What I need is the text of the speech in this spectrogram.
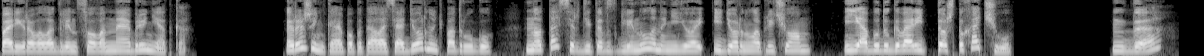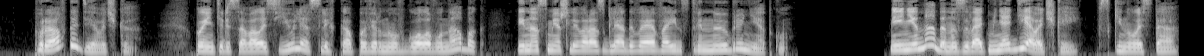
парировала глинцованная брюнетка. Рыженькая попыталась одернуть подругу, но та сердито взглянула на нее и дернула плечом. «Я буду говорить то, что хочу». «Да? Правда, девочка?» — поинтересовалась Юля, слегка повернув голову на бок и насмешливо разглядывая воинственную брюнетку. «И не надо называть меня девочкой», — вскинулась та.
